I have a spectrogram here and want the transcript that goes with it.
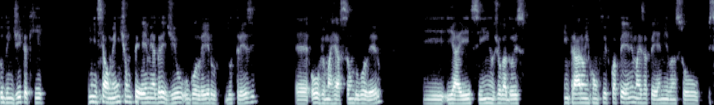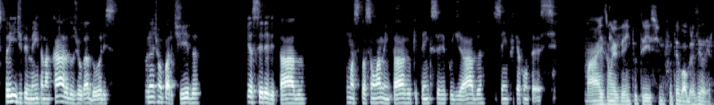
tudo indica que inicialmente um PM agrediu o goleiro do 13, é, houve uma reação do goleiro, e, e aí sim os jogadores entraram em conflito com a PM, mas a PM lançou spray de pimenta na cara dos jogadores durante uma partida, ia ser evitado, uma situação lamentável que tem que ser repudiada sempre que acontece. Mais um evento triste no futebol brasileiro.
